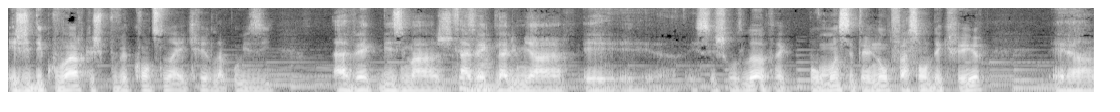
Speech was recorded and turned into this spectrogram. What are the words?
Et j'ai découvert que je pouvais continuer à écrire de la poésie avec des images, avec ça. de la lumière et, et, euh, et ces choses-là. Pour moi, c'était une autre façon d'écrire. Et euh,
